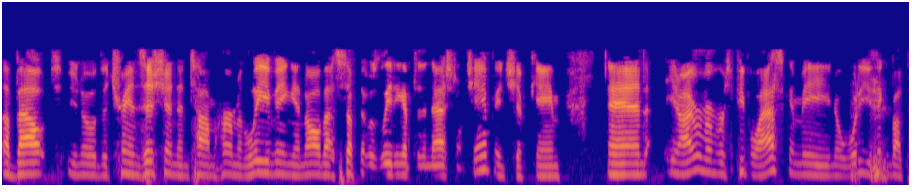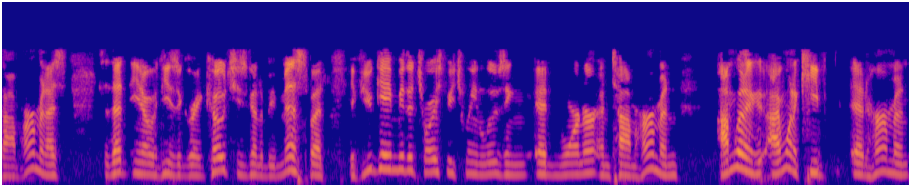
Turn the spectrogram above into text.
about you know the transition and Tom Herman leaving and all that stuff that was leading up to the national championship game. And you know, I remember people asking me, you know, what do you think about Tom Herman? I said that you know he's a great coach, he's going to be missed. But if you gave me the choice between losing Ed Warinner and Tom Herman, I'm going to I want to keep Ed Herman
